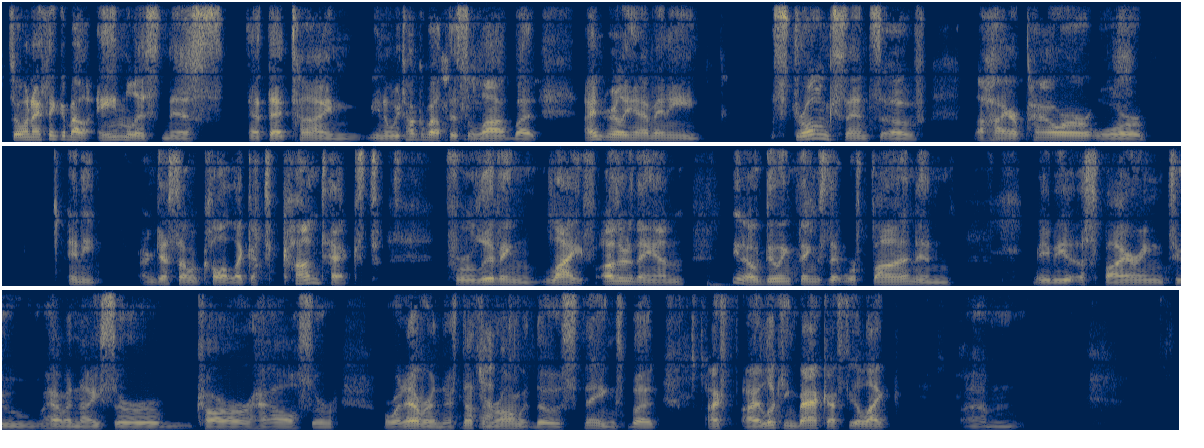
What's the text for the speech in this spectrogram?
So when I think about aimlessness at that time, you know, we talk about this a lot, but I didn't really have any strong sense of a higher power or any, I guess I would call it like a context for living life other than, you know, doing things that were fun and maybe aspiring to have a nicer car or house or or whatever and there's nothing yeah. wrong with those things but i i looking back i feel like um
